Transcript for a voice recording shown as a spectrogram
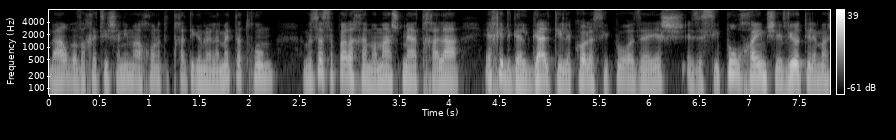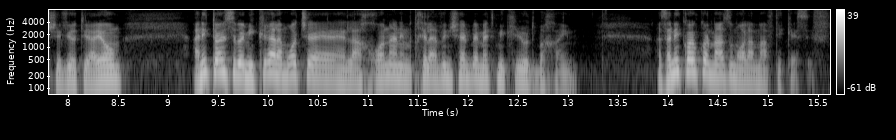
בארבע וחצי שנים האחרונות התחלתי גם ללמד את התחום. אני רוצה לספר לכם ממש מההתחלה איך התגלגלתי לכל הסיפור הזה. יש איזה סיפור חיים שהביא אותי למה שהביא אותי היום. אני טוען שזה במקרה, למרות שלאחרונה אני מתחיל להבין שאין באמת מקריות בחיים. אז אני קודם כל מאז ומעולם אהבתי כסף.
